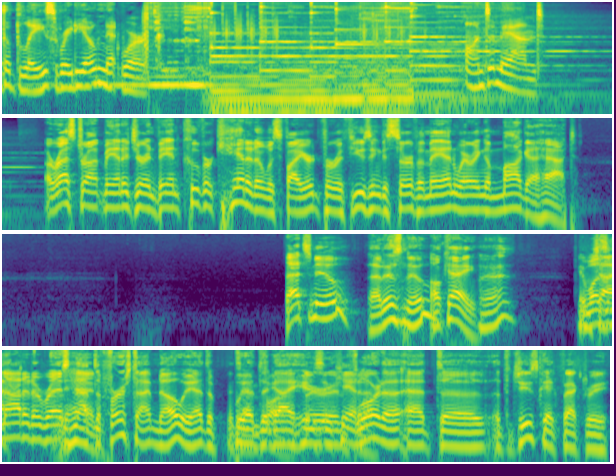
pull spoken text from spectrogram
The Blaze Radio Network. On demand. A restaurant manager in Vancouver, Canada was fired for refusing to serve a man wearing a MAGA hat. That's new. That is new. Okay. Yeah. It was Ti- not at a red It's not the first time. No, we had the we had the guy before. It was here in in, Florida at uh, at the Cheesecake Factory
